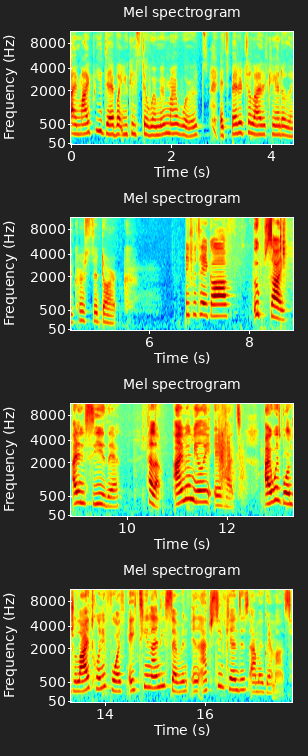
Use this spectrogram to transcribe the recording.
I might be dead, but you can still remember my words. It's better to light a candle than curse the dark. Ready for takeoff? Oops, sorry, I didn't see you there. Hello, I'm Amelia Earhart. I was born July 24th, 1897 in Atchison, Kansas at my grandma's.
